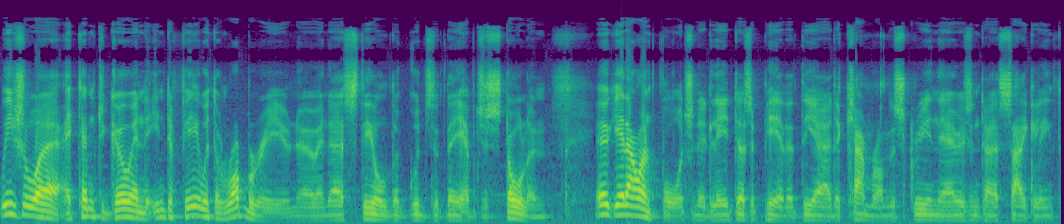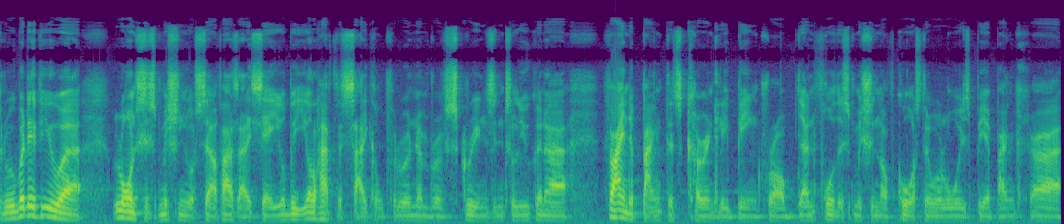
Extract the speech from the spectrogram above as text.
we shall uh, attempt to go and interfere with the robbery, you know, and uh, steal the goods that they have just stolen. Okay, now unfortunately it does appear that the uh, the camera on the screen there isn't uh, cycling through. But if you uh, launch this mission yourself, as I say, you'll be you'll have to cycle through a number of screens until you can uh, find a bank that's currently being robbed. And for this mission, of course, there will always be a bank uh,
